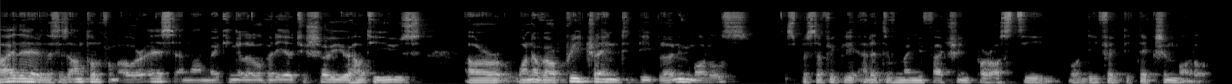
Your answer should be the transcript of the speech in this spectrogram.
Hi there, this is Anton from ORS, and I'm making a little video to show you how to use our one of our pre-trained deep learning models, specifically additive manufacturing porosity or defect detection model.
